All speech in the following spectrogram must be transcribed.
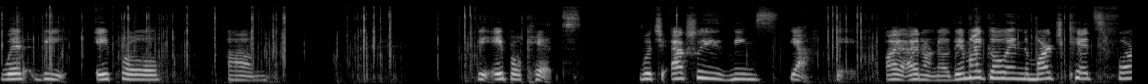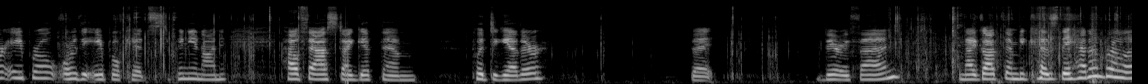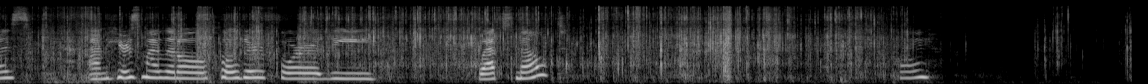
with the April, um, the April kits, which actually means, yeah, I, I don't know. They might go in the March kits for April or the April kits, depending on how fast I get them put together. But very fun. And I got them because they had umbrellas. Um, here's my little holder for the wax melt. Okay.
